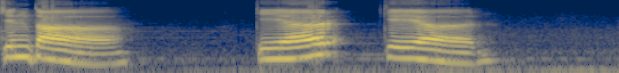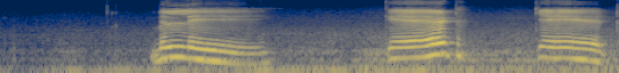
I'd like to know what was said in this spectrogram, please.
चिंता केयर केयर। बिल्ली केट केट।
